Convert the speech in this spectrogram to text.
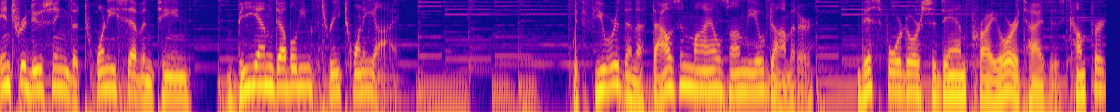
Introducing the 2017 BMW 320i. With fewer than a thousand miles on the odometer, this four-door sedan prioritizes comfort,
